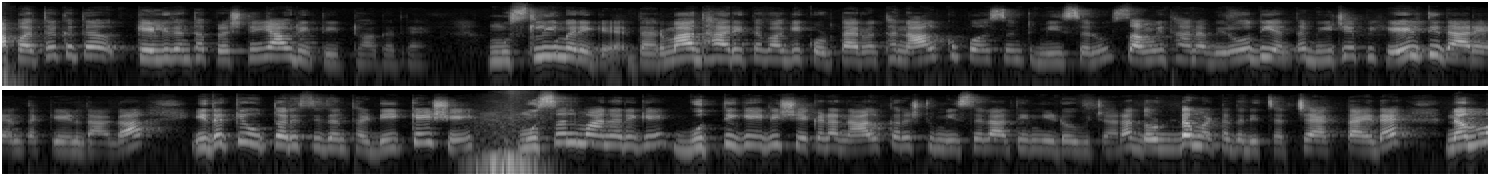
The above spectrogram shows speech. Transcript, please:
ಆ ಪತ್ರಕರ್ತ ಕೇಳಿದಂಥ ಪ್ರಶ್ನೆ ಯಾವ ರೀತಿ ಇತ್ತು ಹಾಗಾದ್ರೆ? ಮುಸ್ಲಿಮರಿಗೆ ಧರ್ಮಾಧಾರಿತವಾಗಿ ಕೊಡ್ತಾ ಇರುವಂತಹ ನಾಲ್ಕು ಪರ್ಸೆಂಟ್ ಮೀಸಲು ಸಂವಿಧಾನ ವಿರೋಧಿ ಅಂತ ಬಿಜೆಪಿ ಹೇಳ್ತಿದ್ದಾರೆ ಅಂತ ಕೇಳಿದಾಗ ಇದಕ್ಕೆ ಉತ್ತರಿಸಿದಂಥ ಡಿ ಕೆ ಶಿ, ಮುಸಲ್ಮಾನರಿಗೆ ಗುತ್ತಿಗೆಯಲ್ಲಿ ಶೇಕಡ ನಾಲ್ಕರಷ್ಟು ಮೀಸಲಾತಿ ನೀಡೋ ವಿಚಾರ ದೊಡ್ಡ ಮಟ್ಟದಲ್ಲಿ ಚರ್ಚೆ ಆಗ್ತಾ ಇದೆ. ನಮ್ಮ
